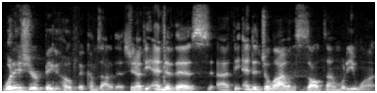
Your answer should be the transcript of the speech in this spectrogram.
What is your big hope that comes out of this? You know, at the end of this, at the end of July, when this is all done, what do you want?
